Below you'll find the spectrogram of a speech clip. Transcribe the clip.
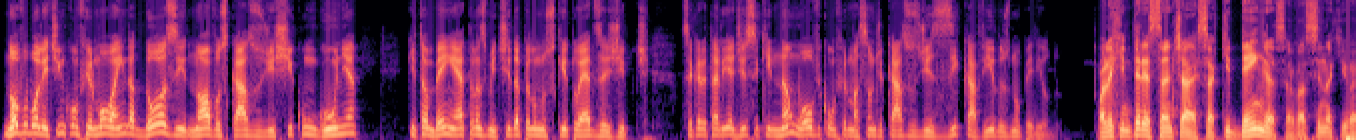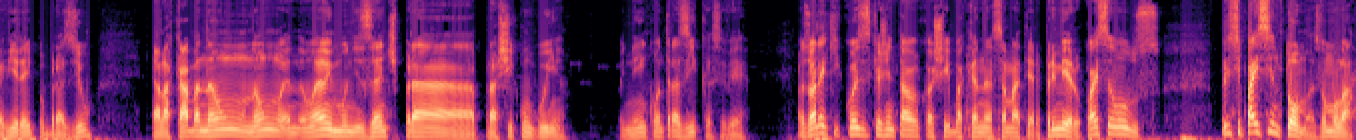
Novo boletim confirmou ainda 12 novos casos de chikungunya, que também é transmitida pelo mosquito Aedes aegypti. A secretaria disse que não houve confirmação de casos de Zika vírus no período. Olha que interessante, ah, essa aqui denga, essa vacina que vai vir aí pro Brasil, ela acaba não não não é um imunizante para para chikungunya, nem contra a zika, você vê. Mas olha que coisas que a gente tá, que eu achei bacana nessa matéria. Primeiro, quais são os principais sintomas? Vamos lá.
